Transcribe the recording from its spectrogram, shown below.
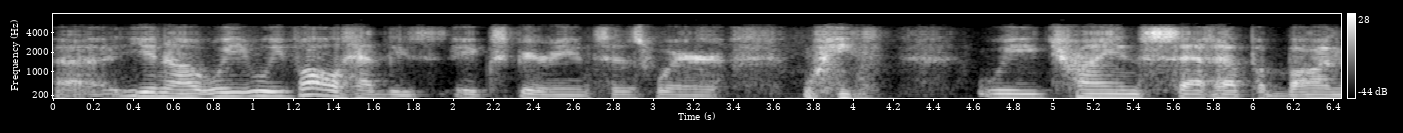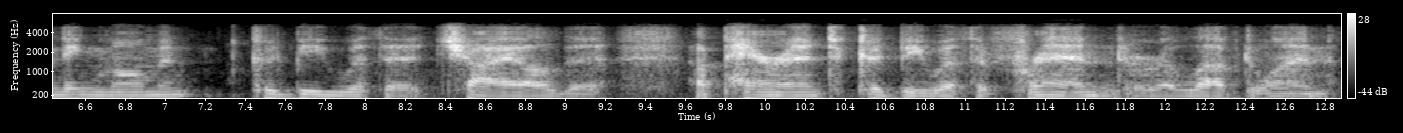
Uh, you know, we, we've all had these experiences where we we try and set up a bonding moment. Could be with a child, a, a parent, could be with a friend or a loved one.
